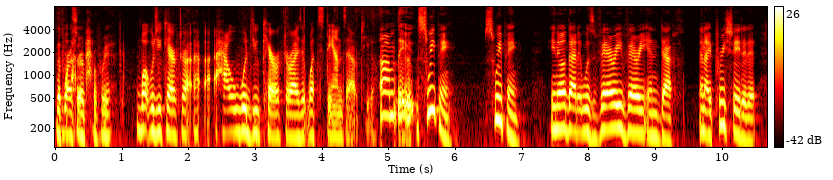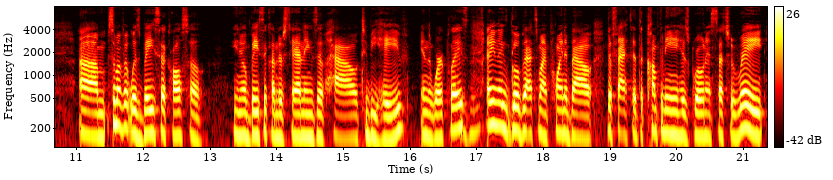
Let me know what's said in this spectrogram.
The parts well, are appropriate. What would you characterize? How would you characterize it? What stands out to you? Um, they, sweeping, sweeping. You know that it was very, very in depth, and I appreciated it. Um, some of it was basic also, you know, basic understandings of how to behave in the workplace. Mm-hmm. I think that go back to my point about the fact that the company has grown at such a rate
